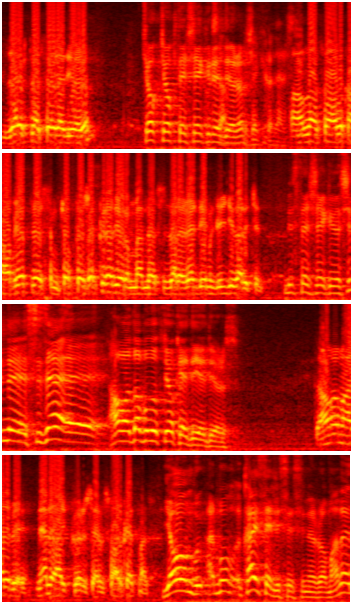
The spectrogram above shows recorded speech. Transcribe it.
Zevkle seyrediyorum. Çok çok teşekkür ediyorum. Teşekkür ederiz. Allah sağlık, afiyet versin. Çok teşekkür ediyorum ben de sizlere verdiğiniz bilgiler için. Biz teşekkür ederiz. Şimdi size e, havada bulut yok hediye ediyoruz. Tamam Ali Bey. Ne layık görürseniz fark etmez. Yoğun bu, bu Kayseri Lisesi'nin romanı.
